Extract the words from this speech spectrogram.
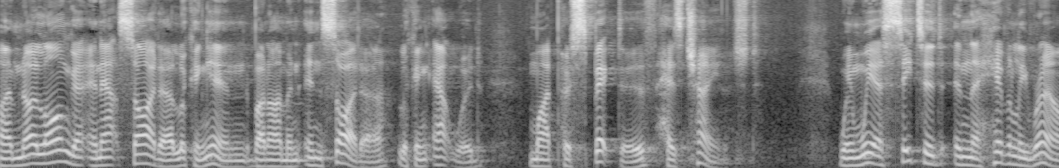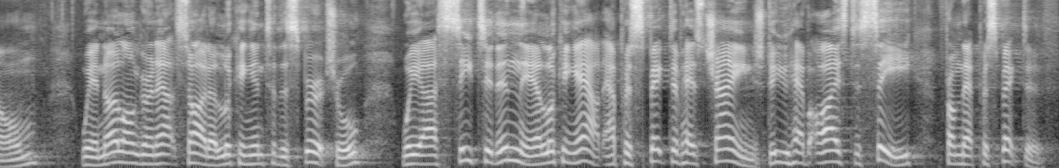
I'm no longer an outsider looking in, but I'm an insider looking outward. My perspective has changed. When we are seated in the heavenly realm, we are no longer an outsider looking into the spiritual. We are seated in there looking out. Our perspective has changed. Do you have eyes to see from that perspective?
